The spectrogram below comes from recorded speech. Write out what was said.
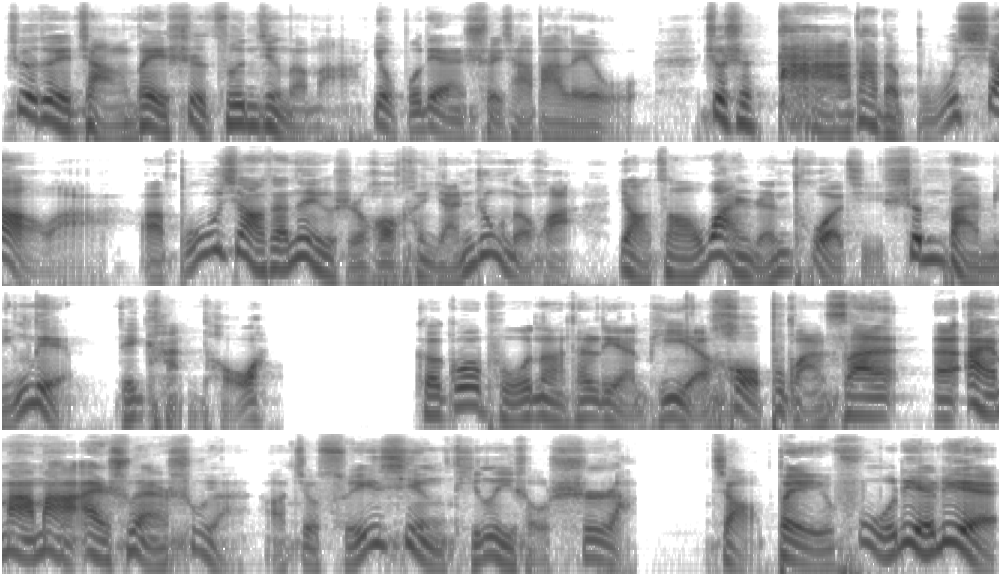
这对长辈是尊敬的吗？又不练水下芭蕾舞，这是大大的不孝啊！啊，不孝在那个时候很严重的话，要遭万人唾弃，身败名裂，得砍头啊！可郭璞呢，他脸皮也厚，不管三，呃，爱骂骂，爱疏远疏远啊，就随性提了一首诗啊，叫《北复烈烈，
